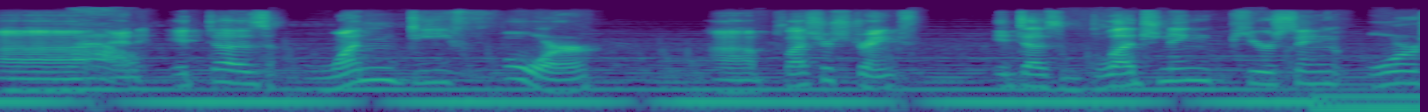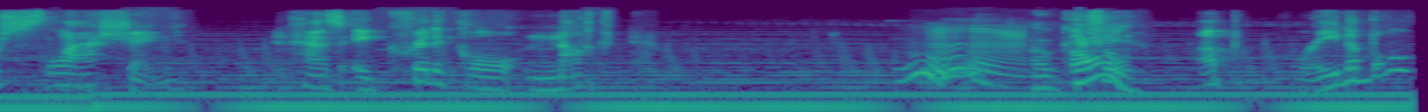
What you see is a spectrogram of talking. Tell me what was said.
uh, and it does one d4 uh, plus your strength. It does bludgeoning, piercing, or slashing, and has a critical knockdown. Mm. Okay. Also upgradable.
